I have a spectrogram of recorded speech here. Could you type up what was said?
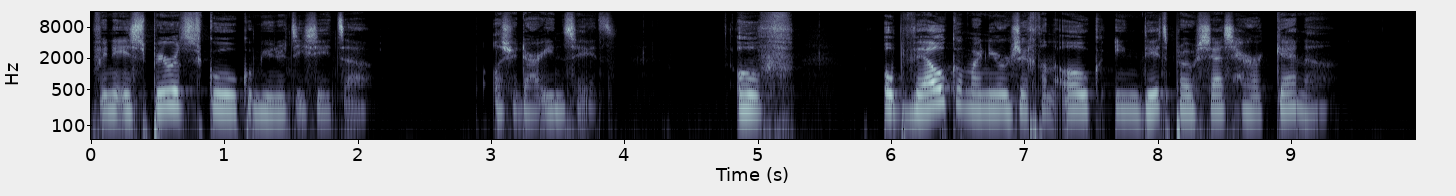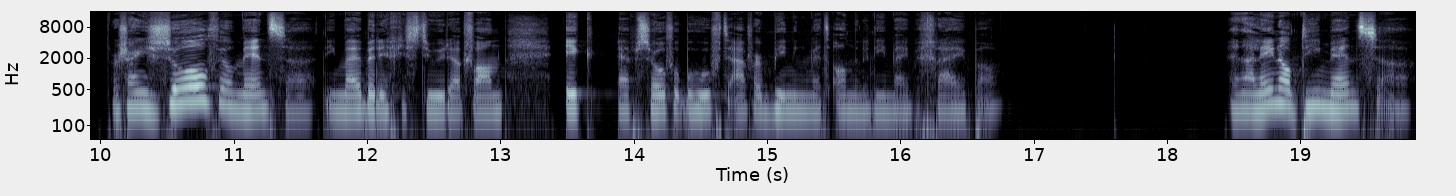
Of in de Spirit School community zitten. Als je daarin zit. Of op welke manier zich dan ook in dit proces herkennen. Er zijn zoveel mensen die mij berichtjes sturen van ik heb zoveel behoefte aan verbinding met anderen die mij begrijpen. En alleen al die mensen,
